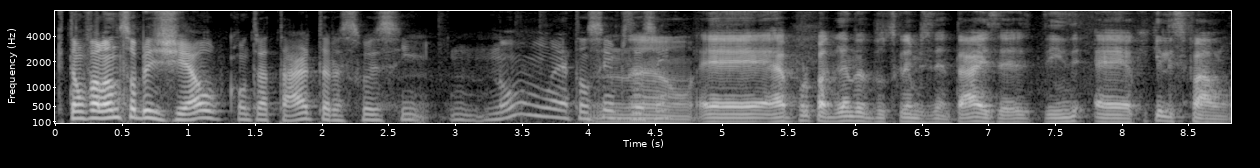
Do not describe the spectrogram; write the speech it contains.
Que estão falando sobre gel contra tártaro, essas coisas assim. Não é tão simples assim. Não, é a propaganda dos cremes dentais, é, tem- é, o que, que eles falam?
